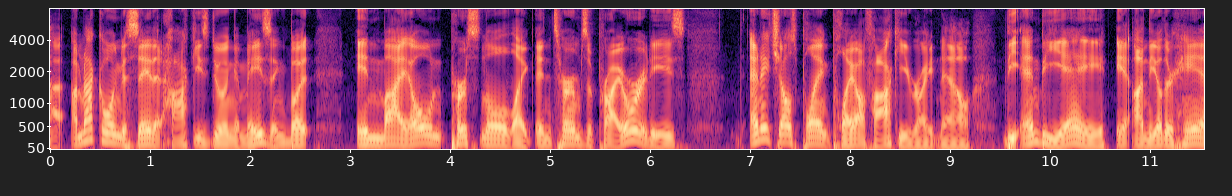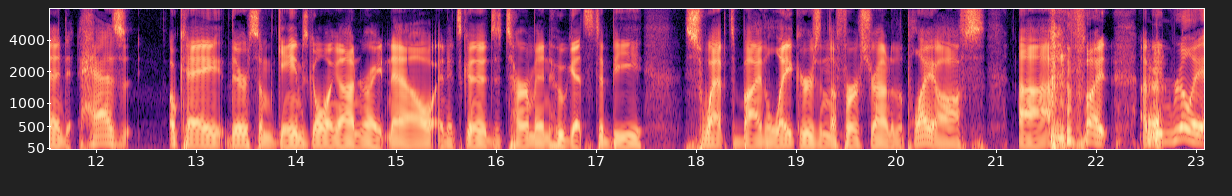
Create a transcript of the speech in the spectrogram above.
I- I'm not going to say that hockey's doing amazing, but in my own personal, like in terms of priorities, NHL's playing playoff hockey right now. The NBA, on the other hand, has okay, there's some games going on right now, and it's going to determine who gets to be swept by the Lakers in the first round of the playoffs. Uh, but I mean, really,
